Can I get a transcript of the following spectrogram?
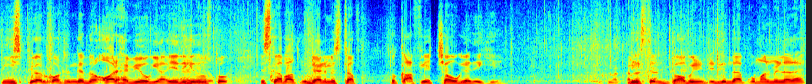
पीस प्योर कॉटन के अंदर और हैवी हो गया। ये देखिए दोस्तों इसका बात करूँ डेनिम स्टफ़ तो काफ़ी अच्छा हो गया देखिए। देखते हैं के अंदर आपको माल मिल रहा है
